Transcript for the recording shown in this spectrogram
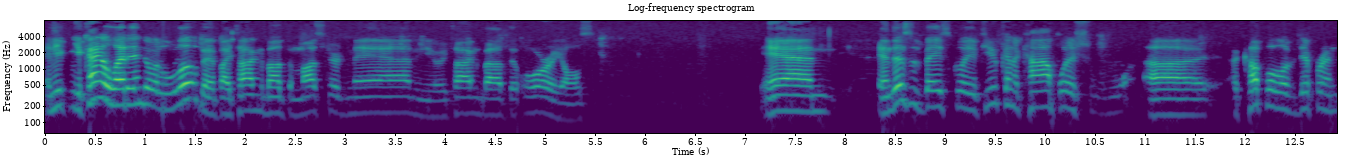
And you, you kind of let into it a little bit by talking about the mustard man, and you were talking about the Orioles. And and this is basically if you can accomplish uh, a couple of different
